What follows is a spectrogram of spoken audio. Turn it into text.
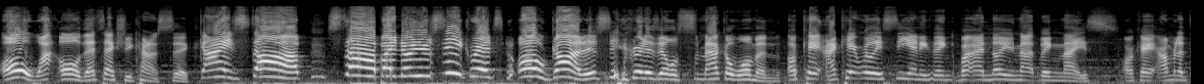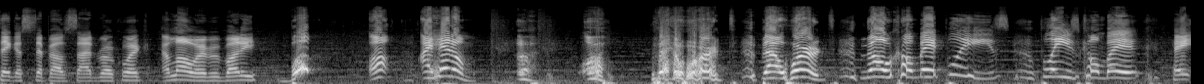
Oh, wow. Oh, that's actually kind of sick. Guys, stop! Stop! I know your secrets! Oh, God. His secret is it'll smack a woman. Okay, I can't really see anything, but I know you're not being nice. Okay, I'm gonna take a step outside real quick. Hello, everybody. Boop! Oh, I hit him! Ugh. Oh, that worked! That worked! No, come back, please! Please come back! Hey,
